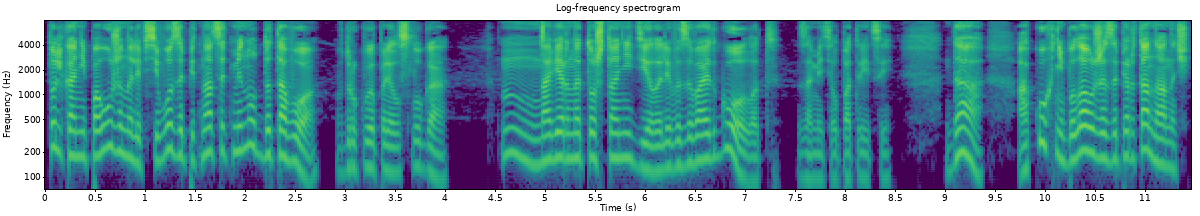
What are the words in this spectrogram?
«Только они поужинали всего за 15 минут до того», — вдруг выпалил слуга. «М -м, «Наверное, то, что они делали, вызывает голод», — заметил Патриций. «Да, а кухня была уже заперта на ночь,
